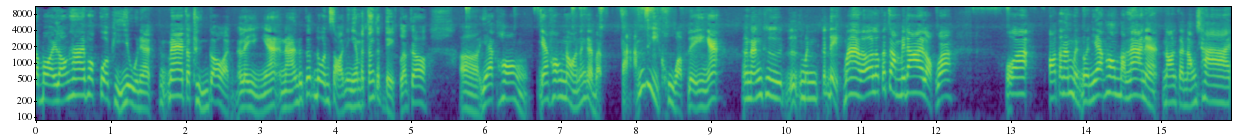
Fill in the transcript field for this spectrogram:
ตะบอยร้องไห้เพราะกลัวผีอยู่เนี่ยแม่จะถึงก่อนอะไรอย่างเงี้ยนะแล้วก็โดนสอนอย่างเงี้ยมาตั้งแต่เด็กแล้วก็เอ่อแยกห้องแยกห้องนอนตั้งแต่แบบสามสี่ขวบเลยอย่างเงี้ยดังนั้นคือมันก็เด็กมากแล้วเราก็จำไม่ได้หรอกว่าว่าอ๋อตอนนั้นเหมือนเหมือนแยกห้องตอนแรกเนี่ยนอนกับน้องชาย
